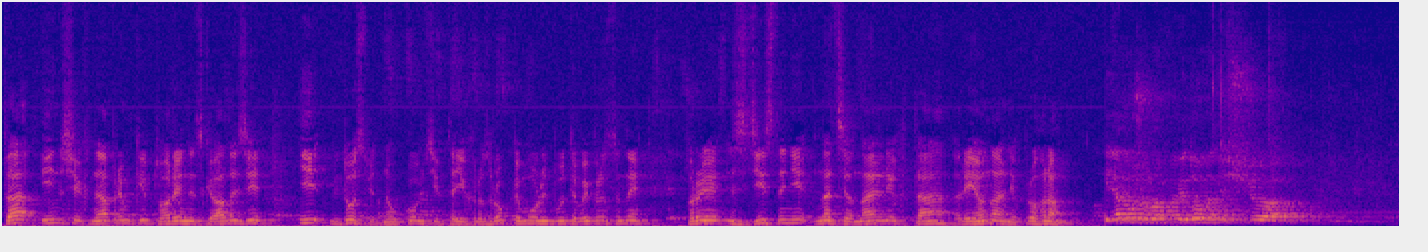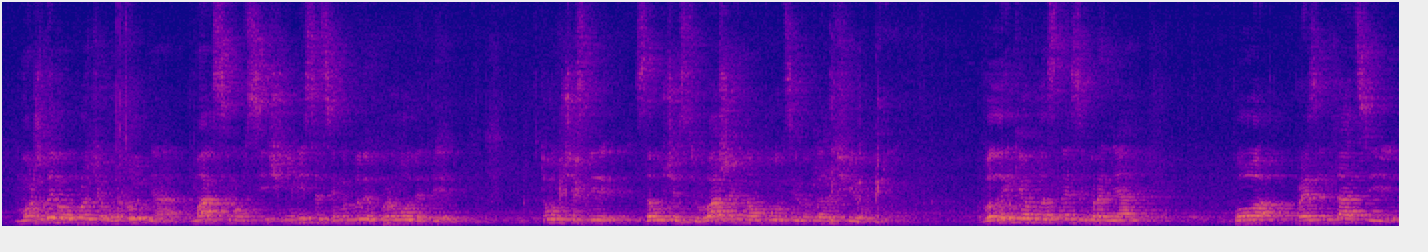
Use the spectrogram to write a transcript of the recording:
та інших напрямків тваринницької галузі, і досвід науковців та їх розробки можуть бути використані при здійсненні національних та регіональних програм. Я можу вам повідомити, що можливо протягом грудня, максимум в січні місяці, ми будемо проводити, в тому числі за участю ваших науковців, велике обласне зібрання по презентації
